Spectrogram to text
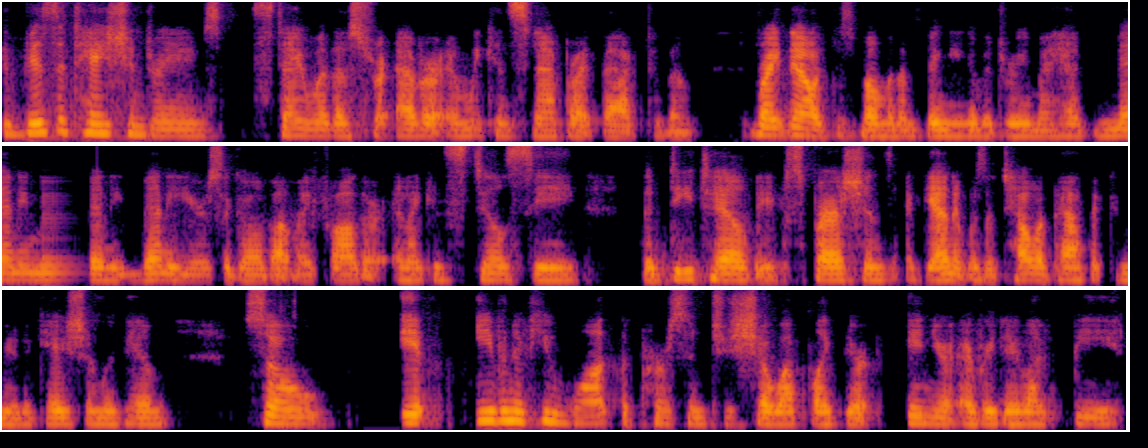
visitation dreams stay with us forever and we can snap right back to them. Right now at this moment i'm thinking of a dream i had many many many years ago about my father and i can still see the detail the expressions. Again it was a telepathic communication with him. So it even if you want the person to show up like they're in your everyday life be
